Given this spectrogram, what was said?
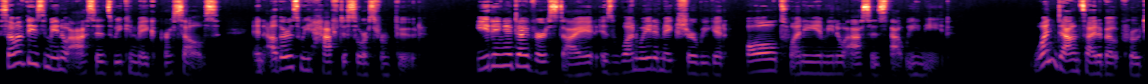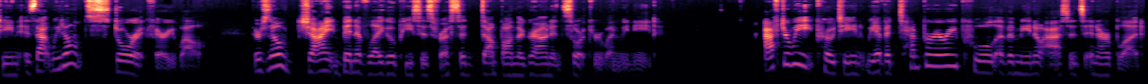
Some of these amino acids we can make ourselves, and others we have to source from food. Eating a diverse diet is one way to make sure we get all 20 amino acids that we need. One downside about protein is that we don't store it very well. There's no giant bin of Lego pieces for us to dump on the ground and sort through when we need. After we eat protein, we have a temporary pool of amino acids in our blood.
